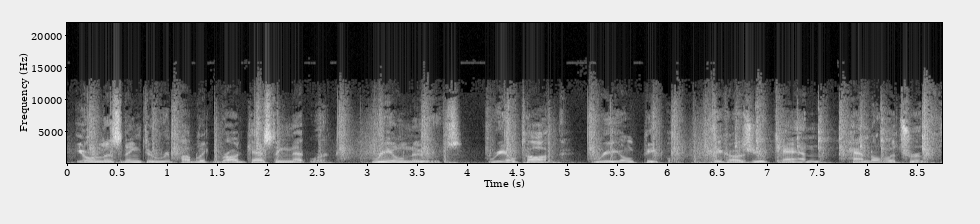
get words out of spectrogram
You're listening to Republic Broadcasting Network. Real news, real talk, real people. Because you can handle the truth.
